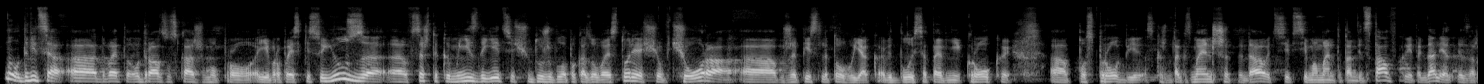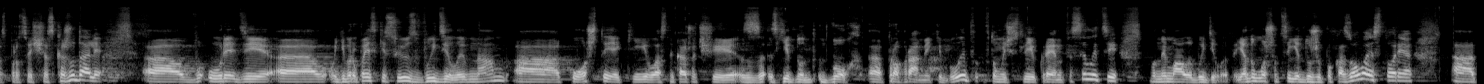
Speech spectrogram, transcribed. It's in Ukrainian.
Ну, дивіться, е, давайте одразу скажемо про європейський союз. Е, Все ж таки, мені здається, що дуже була показова історія. Що вчора, е, вже після того як відбулися певні кроки по спробі, скажімо так, зменшити да оці всі моменти там відставки і так далі. Я зараз про це ще скажу далі. В уряді європейський союз виділив нам кошти, які, власне кажучи, згідно двох програм, які були в тому числі Ukraine Facility, вони мали виділити. Я думаю, що це є дуже показова історія,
